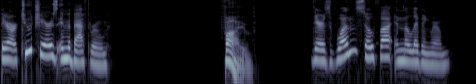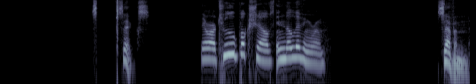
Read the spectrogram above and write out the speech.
There are two chairs in the bathroom. 5, There's one sofa in the living room. 6, There are two bookshelves in the living room. 7,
